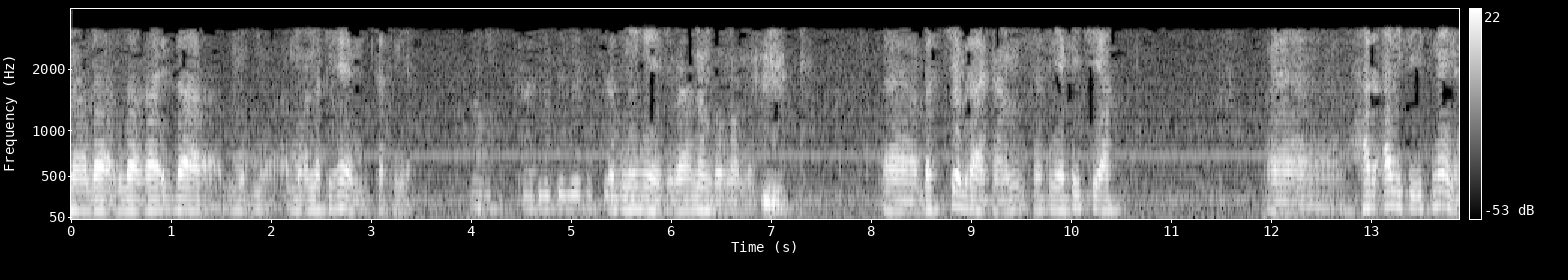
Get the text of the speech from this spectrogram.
لا لا لا غائب ده مؤنث هي تثنية. تثنية هي تبقى ننظر ننظر. آه بس شيء برا كان تثنية كي شيء آه هر ألف اثنين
